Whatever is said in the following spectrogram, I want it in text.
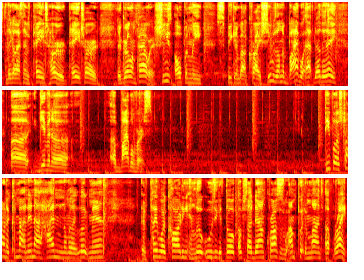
I think her last name is Paige Hurd. Paige Hurd, the girl in Power. She's openly speaking about Christ. She was on the Bible app the other day, uh, giving a a Bible verse. People are trying to come out and they're not hiding them. Like, look, man, if Playboy Carti and Lil Uzi could throw up upside down crosses, well, I'm putting mine upright.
